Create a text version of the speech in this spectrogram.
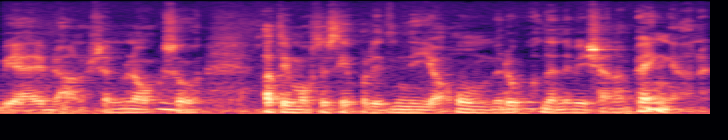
vi är i branschen men också att vi måste se på lite nya områden där vi tjänar pengar.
